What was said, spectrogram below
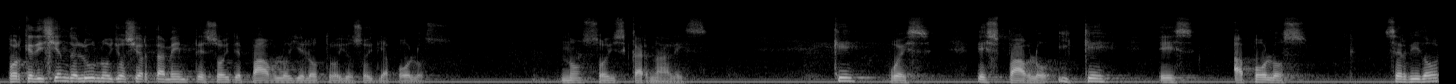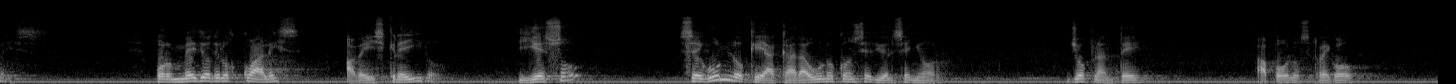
porque diciendo el uno, yo ciertamente soy de Pablo y el otro, yo soy de Apolos, no sois carnales. ¿Qué pues es Pablo y qué es Apolos? Servidores, por medio de los cuales habéis creído. Y eso según lo que a cada uno concedió el Señor. Yo planté, Apolos regó,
